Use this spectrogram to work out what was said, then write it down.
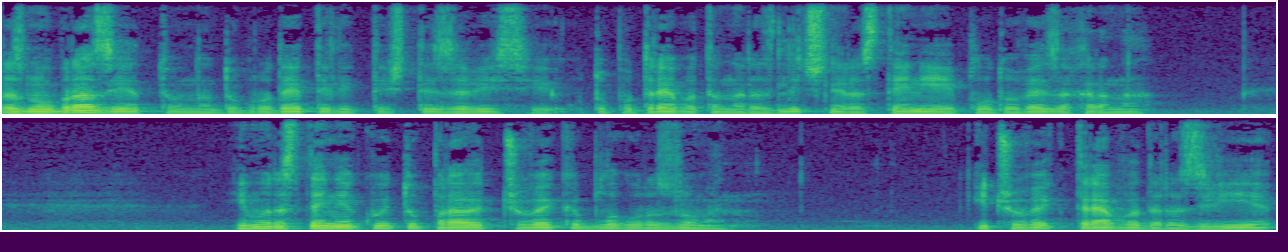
Разнообразието на добродетелите ще зависи от употребата на различни растения и плодове за храна. Има растения, които правят човека благоразумен. И човек трябва да развие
